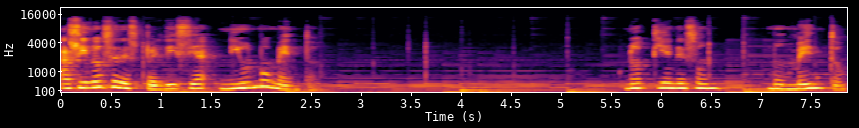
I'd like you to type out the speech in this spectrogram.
Así no se desperdicia ni un momento. No tienes un momento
